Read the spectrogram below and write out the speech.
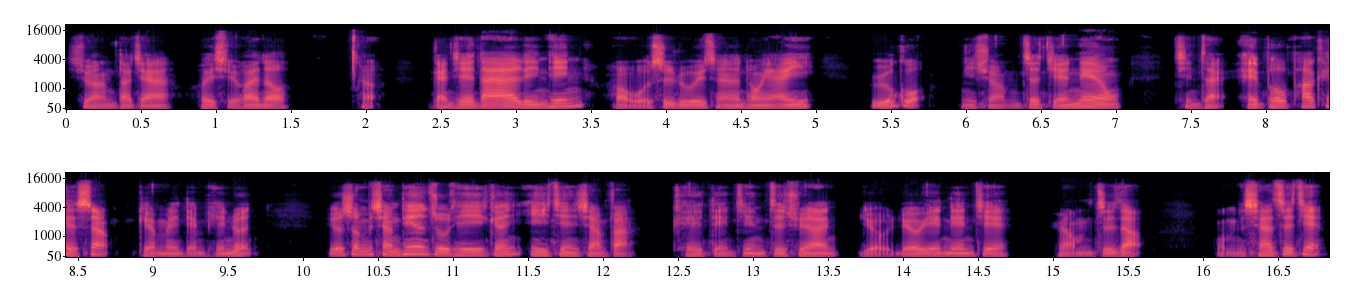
希望大家会喜欢哦。好，感谢大家聆听。好，我是卢玉成儿童牙医。如果你喜欢我们这节内容，请在 Apple Podcast 上给我们一点评论。有什么想听的主题跟意见想法，可以点进资讯栏有留言连接，让我们知道。我们下次见，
